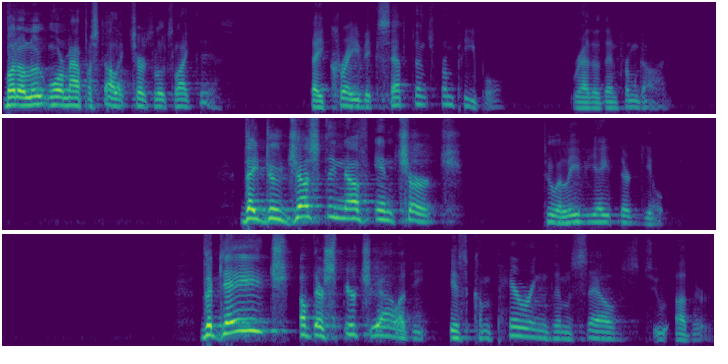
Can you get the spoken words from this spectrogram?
But a lukewarm apostolic church looks like this they crave acceptance from people rather than from God. They do just enough in church to alleviate their guilt. The gauge of their spirituality is comparing themselves to others.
